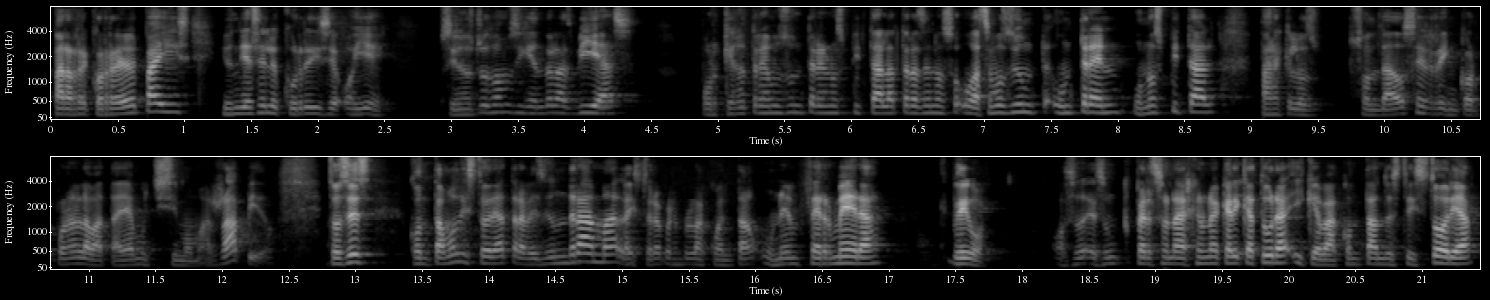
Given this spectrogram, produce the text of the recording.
para recorrer el país y un día se le ocurre y dice, oye, si nosotros vamos siguiendo las vías, ¿por qué no traemos un tren hospital atrás de nosotros? O hacemos un, un tren, un hospital, para que los soldados se reincorporen a la batalla muchísimo más rápido. Entonces, contamos la historia a través de un drama. La historia, por ejemplo, la cuenta una enfermera. Digo, es un personaje, una caricatura y que va contando esta historia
